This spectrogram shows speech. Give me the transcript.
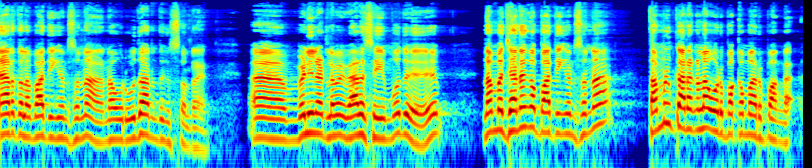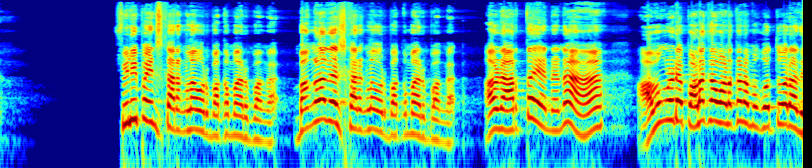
நேரத்தில் பார்த்தீங்கன்னு சொன்னால் நான் ஒரு உதாரணத்துக்கு சொல்கிறேன் வெளிநாட்டில் போய் வேலை செய்யும் போது நம்ம ஜனங்க பார்த்தீங்கன்னு சொன்னால் தமிழ்காரங்களாம் ஒரு பக்கமாக இருப்பாங்க. பிலிப்பைன்ஸ்காரங்களாம் ஒரு பக்கமாக இருப்பாங்க. பங்களாதேஷ்காரங்களாம் ஒரு பக்கமாக இருப்பாங்க. அதோட அர்த்தம் என்னென்னா அவங்களுடைய பழக்க வழக்கம் நமக்கு ஒத்து வராது.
